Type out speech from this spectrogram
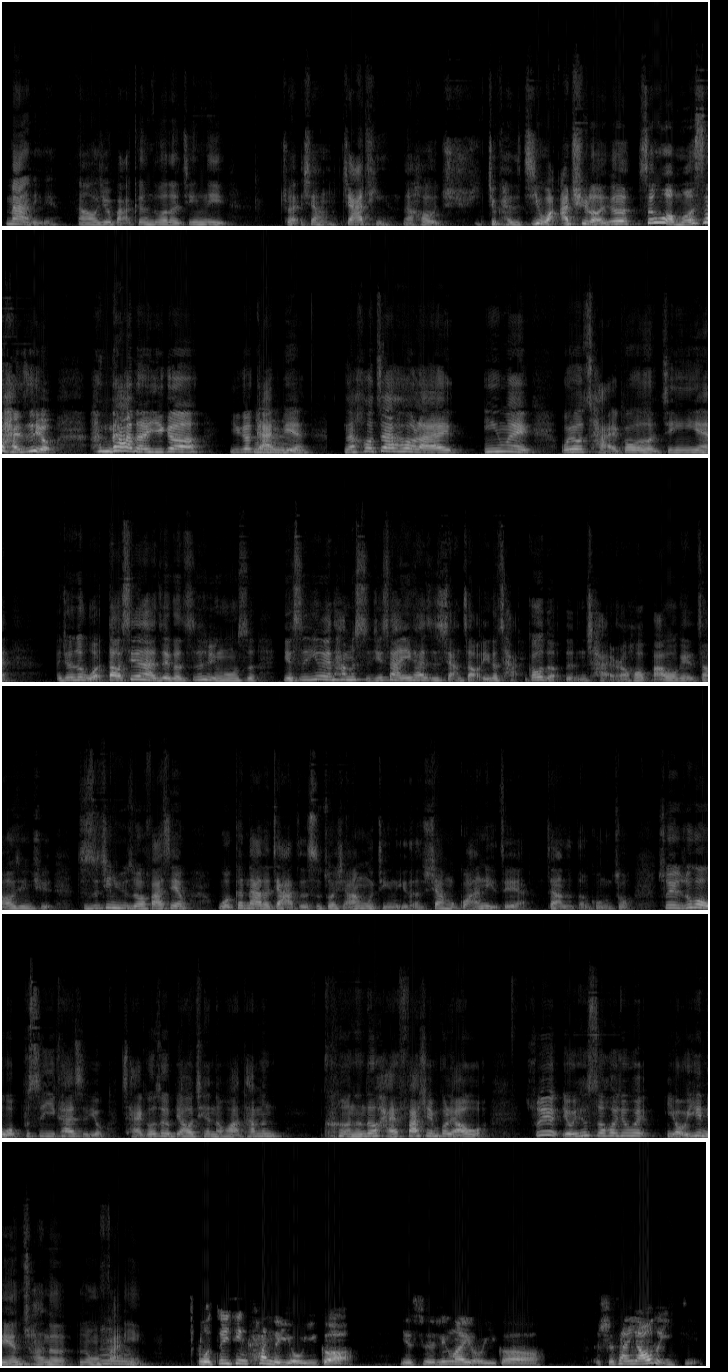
慢一点，然后就把更多的精力转向家庭，然后去就开始鸡娃去了，就是生活模式还是有很大的一个一个改变。然后再后来，因为我有采购的经验，就是我到现在这个咨询公司，也是因为他们实际上一开始想找一个采购的人才，然后把我给招进去。只是进去之后发现，我更大的价值是做项目经理的、项目管理这样这样子的工作。所以如果我不是一开始有采购这个标签的话，他们可能都还发现不了我。所以有些时候就会有一连串的那种反应。我最近看的有一个，也是另外有一个十三幺的一集，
